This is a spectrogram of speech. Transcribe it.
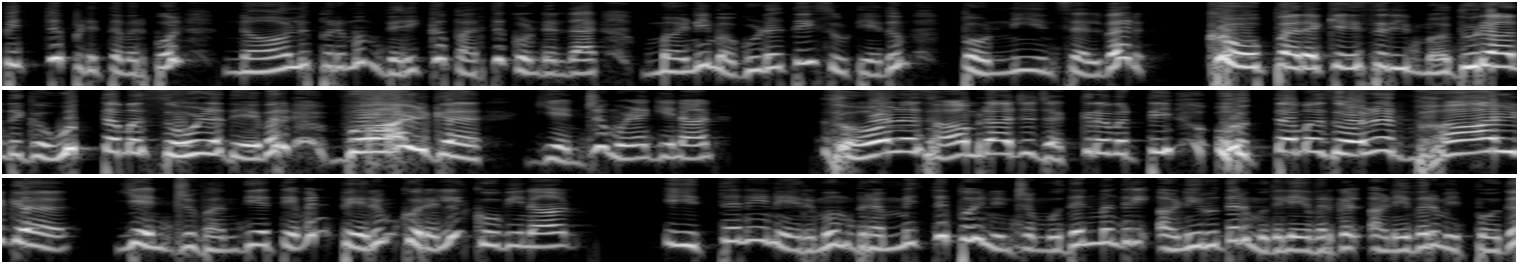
பித்து பிடித்தவர் போல் நாலு புறமும் வெறிக்க பார்த்து கொண்டிருந்தார் மணிமகுடத்தை சூட்டியதும் பொன்னியின் செல்வர் கோப்பரகேசரி மதுராந்தக உத்தம சோழ தேவர் வாழ்க என்று முழங்கினான். சோழ சாம்ராஜ்ய சக்கரவர்த்தி உத்தம சோழர் வாழ்க என்று வந்தியத்தேவன் பெரும் குரலில் கூவினான். இத்தனை நேரமும் பிரமித்து போய் நின்ற முதன் மந்திரி அனிருதர் முதலியவர்கள் அனைவரும் இப்போது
